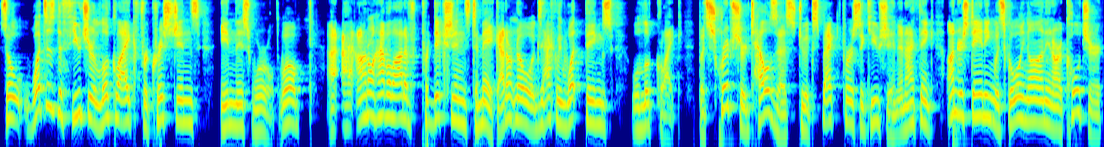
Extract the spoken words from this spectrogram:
So, what does the future look like for Christians in this world? Well, I, I, don't have a lot of predictions to make. I don't know exactly what things will look like, but scripture tells us to expect persecution. And I think understanding what's going on in our culture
